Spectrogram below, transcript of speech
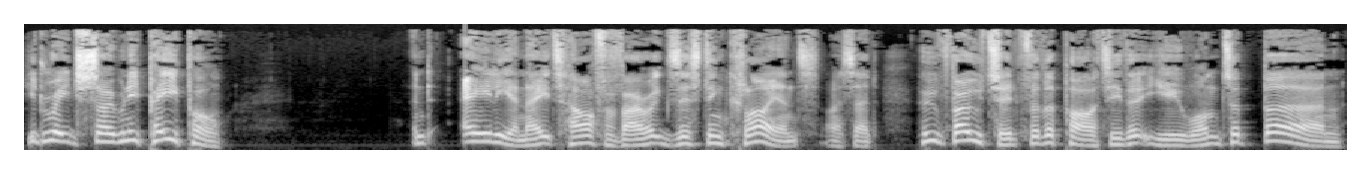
You'd reach so many people. And alienate half of our existing clients, I said, who voted for the party that you want to burn.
